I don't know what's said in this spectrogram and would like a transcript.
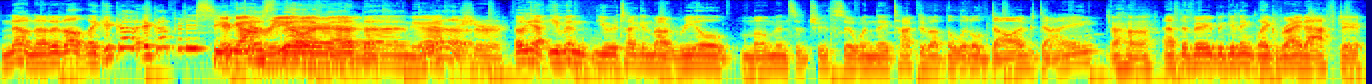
No, not at all. Like it got it got pretty serious. It got real there at the end. end. Yeah, for sure. Oh yeah, even you were talking about real moments of truth. So when they talked about the little dog dying, Uh huh. at the very beginning, like right after,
